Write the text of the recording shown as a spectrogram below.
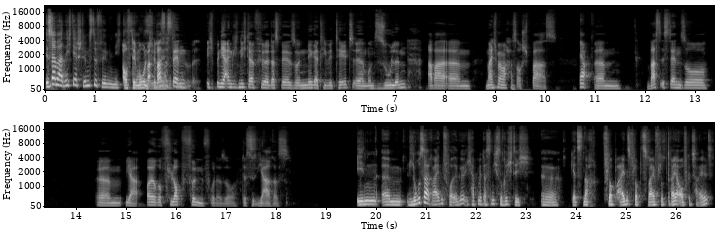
Ist aber nicht der schlimmste Film, den ich Auf gesehen Wa- Was ist denn, ich bin ja eigentlich nicht dafür, dass wir so in Negativität ähm, uns suhlen, aber ähm, manchmal macht das auch Spaß. Ja. Ähm, was ist denn so ähm, ja, eure Flop 5 oder so des Jahres. In ähm, loser Reihenfolge, ich habe mir das nicht so richtig äh, jetzt nach Flop 1, Flop 2, Flop 3 aufgeteilt.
